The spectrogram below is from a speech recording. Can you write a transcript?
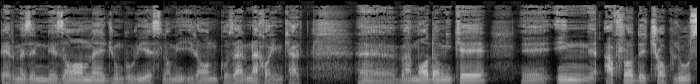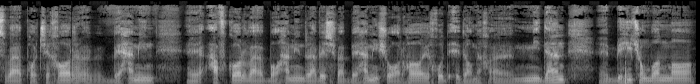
قرمز نظام جمهوری اسلامی ایران گذر نخواهیم کرد. و مادامی که این افراد چاپلوس و پاچخار به همین افکار و با همین روش و به همین شعارهای خود ادامه میدن به هیچ عنوان ما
